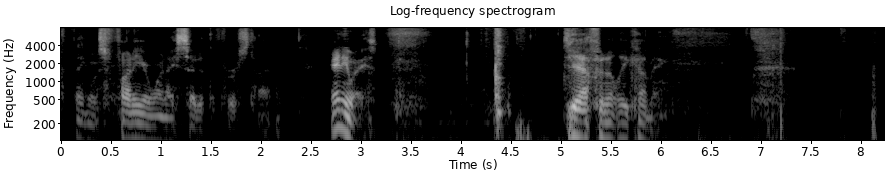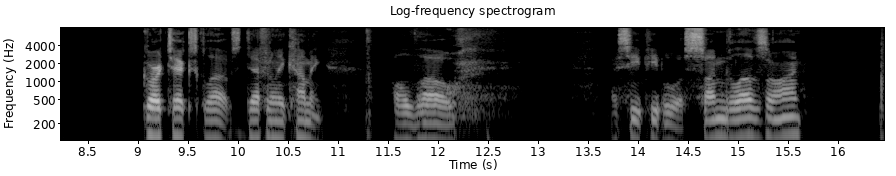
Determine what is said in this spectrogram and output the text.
I think it was funnier when I said it the first time. Anyways, definitely coming. Gore-Tex gloves, definitely coming. Although, I see people with sun gloves on. I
